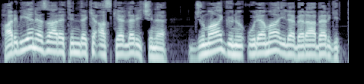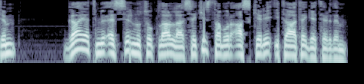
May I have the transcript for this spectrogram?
Harbiye nezaretindeki askerler içine cuma günü ulema ile beraber gittim. Gayet müessir nutuklarla sekiz tabur askeri itaate getirdim.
